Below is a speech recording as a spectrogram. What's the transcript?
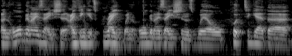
an organization, I think it's great when organizations will put together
